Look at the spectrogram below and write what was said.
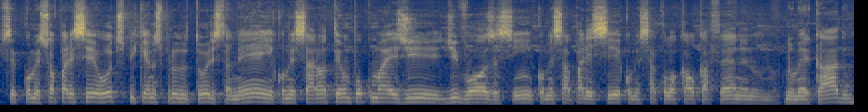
Você começou a aparecer outros pequenos produtores também, e começaram a ter um pouco mais de, de voz, assim, começar a aparecer, começar a colocar o café né, no, no mercado.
